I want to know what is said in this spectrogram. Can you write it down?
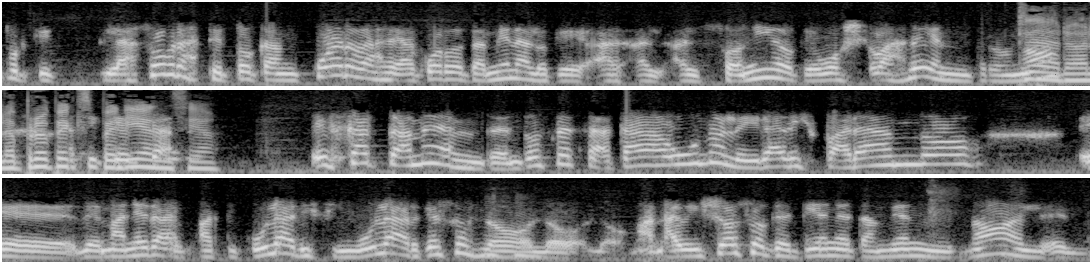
Porque las obras te tocan cuerdas de acuerdo también a lo que a- al, al sonido que vos llevas dentro, ¿no? Claro, a la propia que experiencia. Exactamente, entonces a cada uno le irá disparando eh, de manera particular y singular, que eso es lo, lo- lo maravilloso que tiene también ¿no? el, el-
